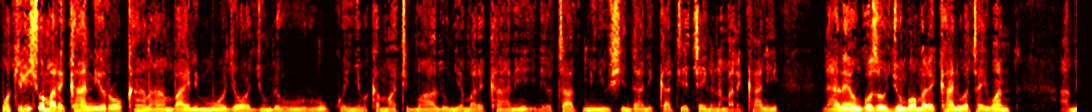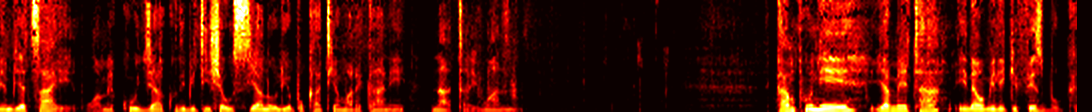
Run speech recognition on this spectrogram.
Mwakilishi wa Marekani Ro Khanna, ambaye ni mmoja wa wajumbe huru kwenye kamati maalum ya Marekani inayotathmini ushindani kati ya China na Marekani na anayeongoza ujumbe wa Marekani wa Taiwan ameambia Tsai wamekuja kuthibitisha uhusiano uliopo kati ya Marekani na Taiwan. Kampuni ya Meta inayomiliki Facebook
